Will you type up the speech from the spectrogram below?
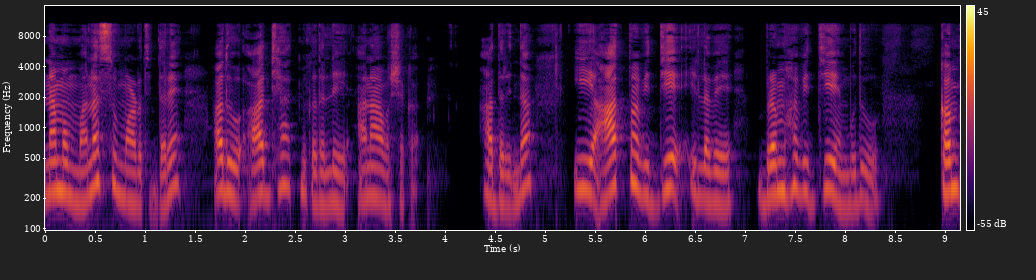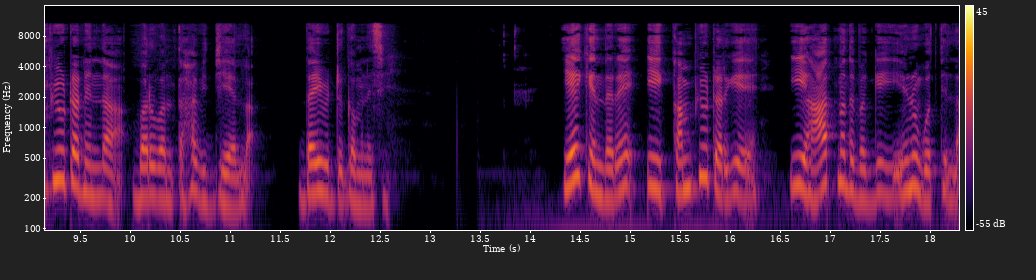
ನಮ್ಮ ಮನಸ್ಸು ಮಾಡುತ್ತಿದ್ದರೆ ಅದು ಆಧ್ಯಾತ್ಮಿಕದಲ್ಲಿ ಅನಾವಶ್ಯಕ. ಆದ್ದರಿಂದ ಈ ಆತ್ಮವಿದ್ಯೆ ಇಲ್ಲವೇ ಬ್ರಹ್ಮವಿದ್ಯೆ ಎಂಬುದು ಕಂಪ್ಯೂಟರ್ನಿಂದ ಬರುವಂತಹ ವಿದ್ಯೆಯಲ್ಲ. ದಯವಿಟ್ಟು ಗಮನಿಸಿ. ಏಕೆಂದರೆ ಈ ಕಂಪ್ಯೂಟರ್ಗೆ ಈ ಆತ್ಮದ ಬಗ್ಗೆ ಏನೂ ಗೊತ್ತಿಲ್ಲ.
